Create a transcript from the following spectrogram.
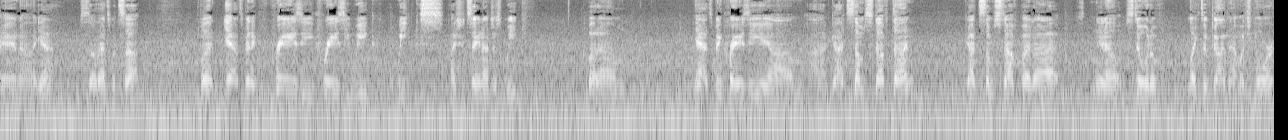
and uh, yeah, so that's what's up. But yeah, it's been a crazy, crazy week, weeks, I should say, not just week. But um, yeah, it's been crazy. Um, I got some stuff done, got some stuff, but uh, you know, still would have like to have gotten that much more.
